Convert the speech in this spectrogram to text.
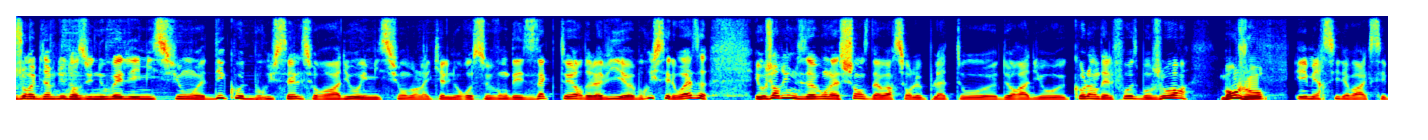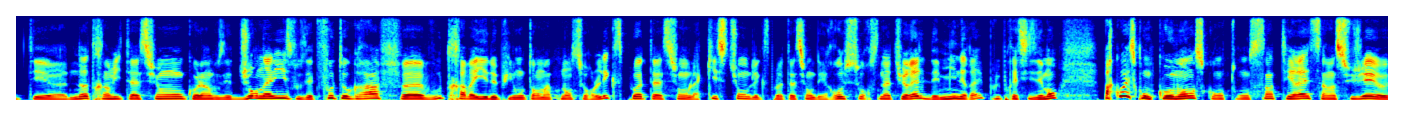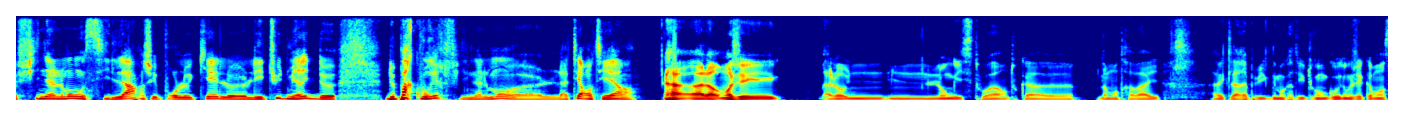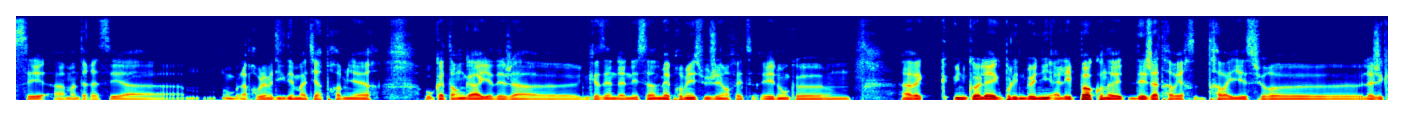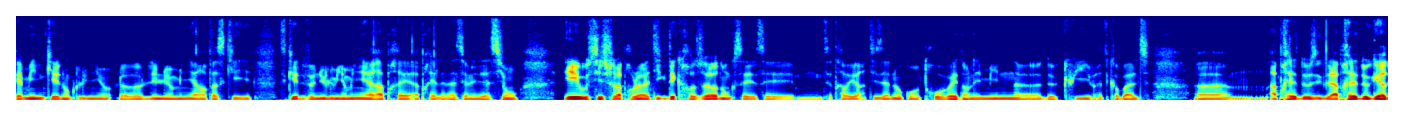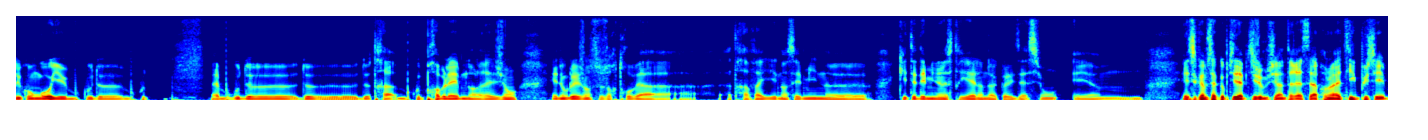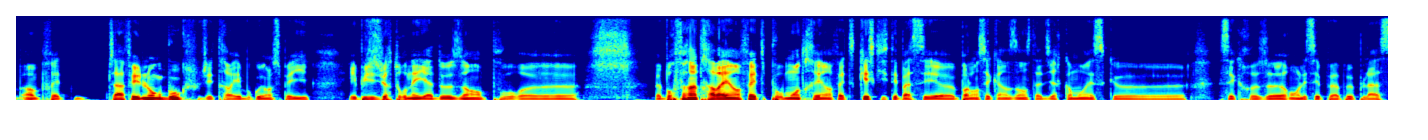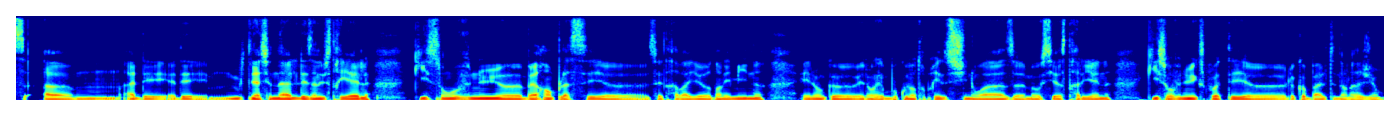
bonjour et bienvenue dans une nouvelle émission euh, d'Écho de Bruxelles sur Radio, émission dans laquelle nous recevons des acteurs de la vie euh, bruxelloise. Et aujourd'hui, nous avons la chance d'avoir sur le plateau euh, de radio Colin Delfos. Bonjour. Bonjour. Et merci d'avoir accepté notre invitation. Colin, vous êtes journaliste, vous êtes photographe, vous travaillez depuis longtemps maintenant sur l'exploitation, la question de l'exploitation des ressources naturelles, des minerais plus précisément. Par quoi est-ce qu'on commence quand on s'intéresse à un sujet finalement aussi large et pour lequel l'étude mérite de, de parcourir finalement euh, la Terre entière? Ah, Alors moi j'ai alors une, longue histoire en tout cas euh, dans mon travail avec la République démocratique du Congo. Donc j'ai commencé à m'intéresser à, la problématique des matières premières au Katanga il y a déjà euh, une quinzaine d'années. C'est un de mes premiers sujets en fait. Et donc avec une collègue, Pauline Benny. À l'époque, on avait déjà travaillé sur euh, la GECAMINE, qui est donc l'union minière, enfin ce qui, est devenu l'union minière après, après la nationalisation, et aussi sur la problématique des creuseurs, donc ces, ces, travailleurs artisanaux qu'on trouvait dans les mines euh, de cuivre et de cobalt. Euh, après, les deux, après les deux guerres du Congo, il y a eu beaucoup de, beaucoup de beaucoup de, de, de beaucoup de problèmes dans la région et donc les gens se sont retrouvés à, à travailler dans ces mines euh, qui étaient des mines industrielles en localisation. Et, euh, et c'est comme ça que petit à petit, je me suis intéressé à la problématique. Puis en fait, ça a fait une longue boucle. J'ai travaillé beaucoup dans ce pays. Et puis j'y suis retourné il y a deux ans pour euh, bah, pour faire un travail en fait, pour montrer en fait qu'est-ce qui s'était passé euh, pendant ces 15 ans, c'est-à-dire comment est-ce que euh, ces creuseurs ont laissé peu à peu place euh, à, des, multinationales, des industriels qui sont venus bah, remplacer ces travailleurs dans les mines, et donc, et donc beaucoup d'entreprises chinoises, mais aussi australiennes, qui sont venues exploiter le cobalt dans la région.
